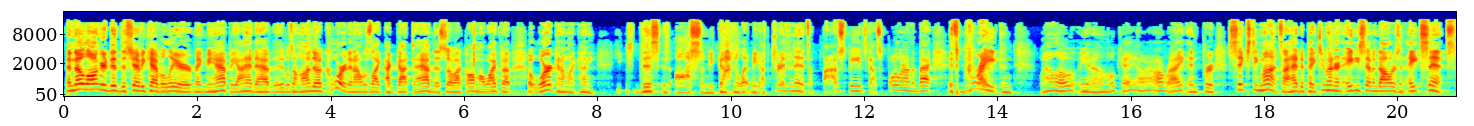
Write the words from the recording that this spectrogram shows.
And no longer did the Chevy Cavalier make me happy. I had to have the, it was a Honda Accord, and I was like, I got to have this. So I called my wife up at work, and I'm like, honey, this is awesome. You got to let me. I've driven it. It's a five speed. It's got spoiler on the back. It's great. And well, oh, you know, okay, all, right. And for 60 months, I had to pay $287.08.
